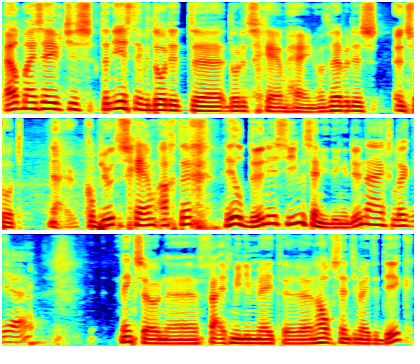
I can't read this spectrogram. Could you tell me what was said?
Help mij eens eventjes ten eerste even door dit, uh, door dit scherm heen. Want we hebben dus een soort nou, computerschermachtig. Heel dun is die. Wat zijn die dingen dun eigenlijk? Ja. Ik denk zo'n uh, 5 mm, een half centimeter dik.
